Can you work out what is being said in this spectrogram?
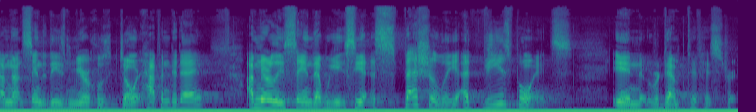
I'm not saying that these miracles don't happen today. I'm merely saying that we see it especially at these points in redemptive history.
